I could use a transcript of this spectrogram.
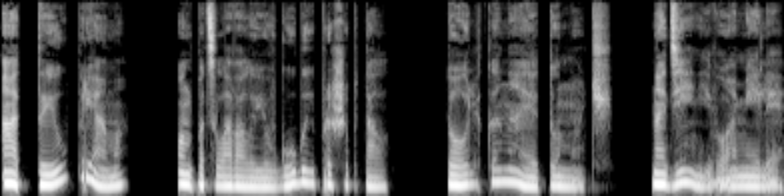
«А ты упряма». Он поцеловал ее в губы и прошептал. «Только на эту ночь. Надень его, Амелия,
